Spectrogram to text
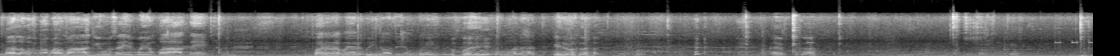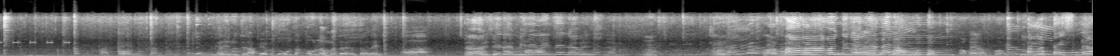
Akala ko papamahagi mo sa iba yung kalahati. Para na bayari, uy, natin yung bain. Bay. Kinuha lahat. Kinuha lahat. F ka. Kanino tilapia ba ito? Uta- Ulam ba talaga ito natin? Oh, sinabi binili din namin yun. Baka nga ako hindi kayo nakailang pangat na isda.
